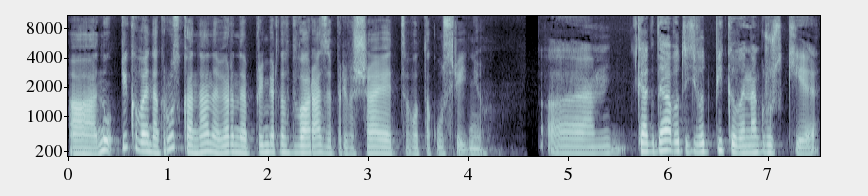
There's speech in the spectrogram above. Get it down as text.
А, ну, пиковая нагрузка, она, наверное, примерно в два раза превышает вот такую среднюю. Когда вот эти вот пиковые нагрузки,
